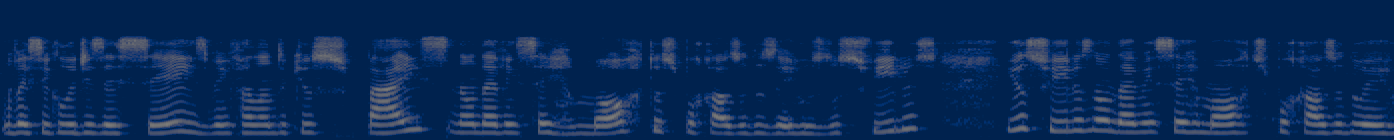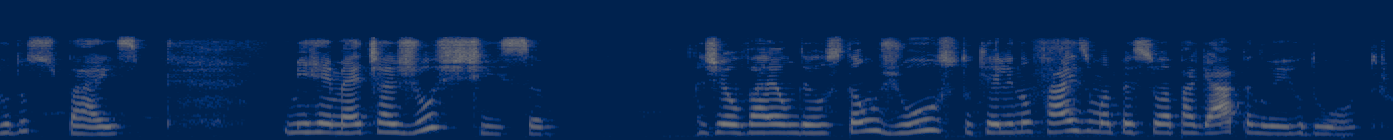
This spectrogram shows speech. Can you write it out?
O versículo 16 vem falando que os pais não devem ser mortos por causa dos erros dos filhos e os filhos não devem ser mortos por causa do erro dos pais. Me remete à justiça. Jeová é um Deus tão justo que ele não faz uma pessoa pagar pelo erro do outro.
